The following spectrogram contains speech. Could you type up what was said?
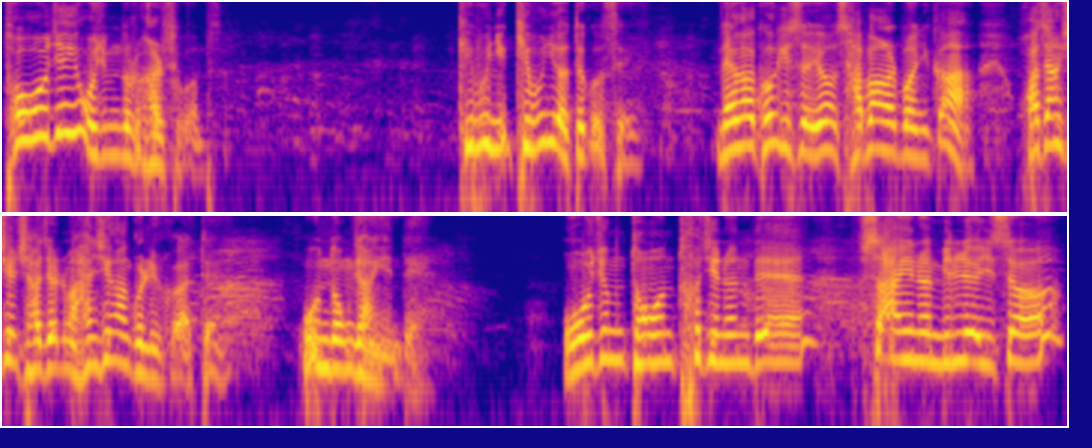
도저히 오줌 도로 갈 수가 없어. 기분이 기분이 어떻겠어요? 내가 거기서요 사방을 보니까 화장실 찾으려면 한 시간 걸릴 것 같아. 운동장인데 오줌통은 터지는데 사인은 밀려 있어.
